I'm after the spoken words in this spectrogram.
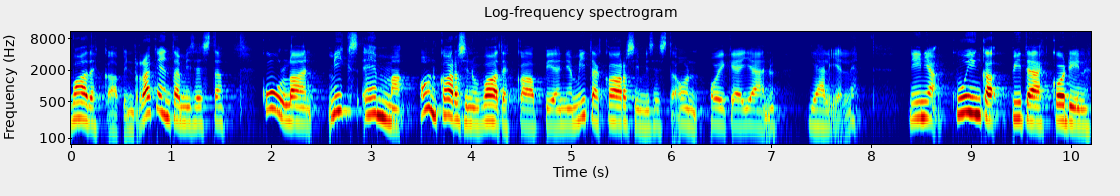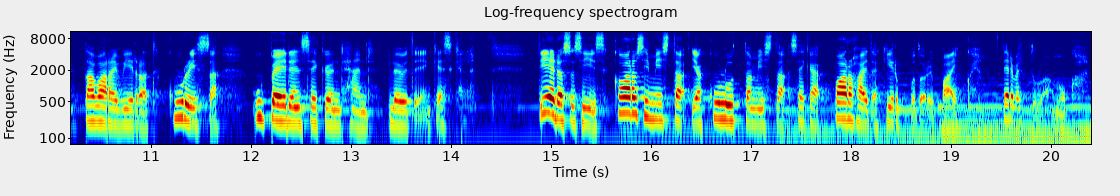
vaatekaapin rakentamisesta. Kuullaan, miksi Emma on karsinut vaatekaappien ja mitä karsimisesta on oikein jäänyt jäljelle. Niin ja kuinka pitää kodin tavaravirrat kurissa upeiden second hand löytöjen keskellä. Tiedossa siis karsimista ja kuluttamista sekä parhaita kirpputoripaikkoja. Tervetuloa mukaan!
